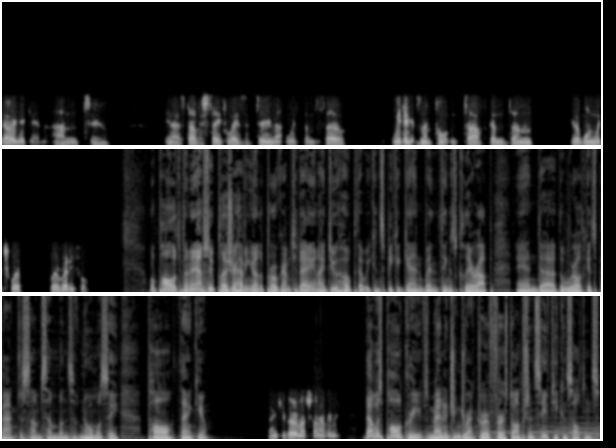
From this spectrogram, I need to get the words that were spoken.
going again and to, you know, establish safe ways of doing that with them. So we think it's an important task and, um, you know, one which we're, we're ready for. Well, Paul, it's been an absolute pleasure having you on the program today, and I do hope that we can speak again when things clear up and uh, the world gets back to some semblance of normalcy. Paul, thank you. Thank you very much for having me. That was Paul Greeves, Managing Director of First Option Safety Consultants.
